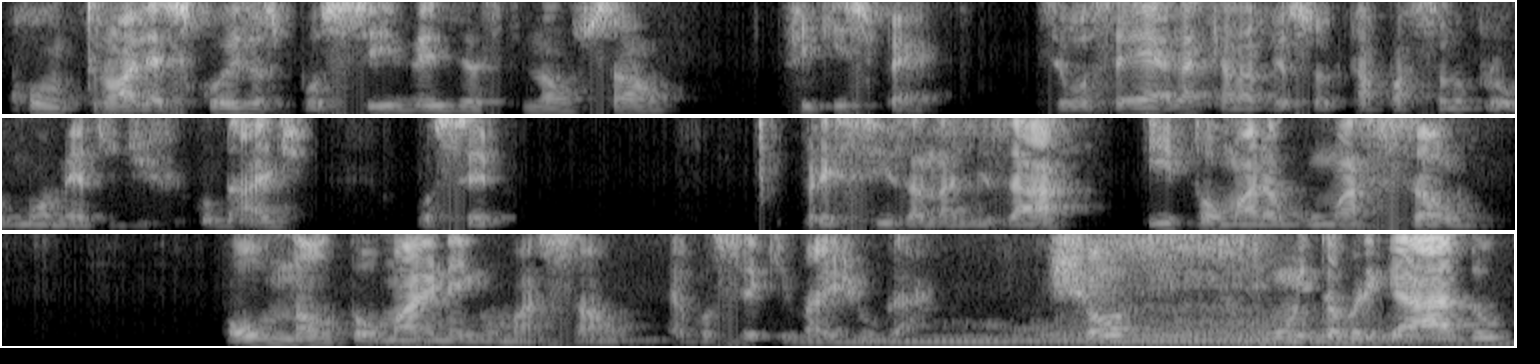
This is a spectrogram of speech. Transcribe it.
controle as coisas possíveis e as que não são, fique esperto. Se você é daquela pessoa que está passando por algum momento de dificuldade, você precisa analisar e tomar alguma ação. Ou não tomar nenhuma ação. É você que vai julgar. Fechou? Muito obrigado.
